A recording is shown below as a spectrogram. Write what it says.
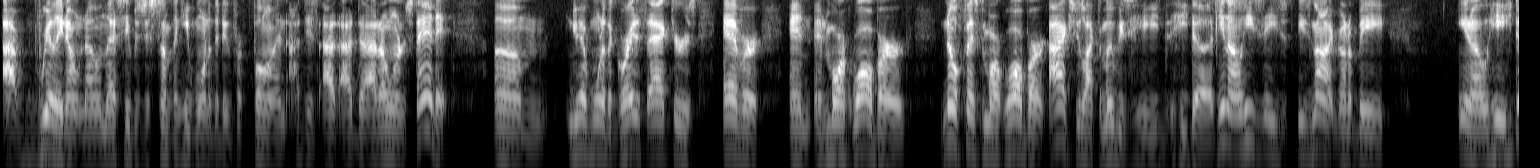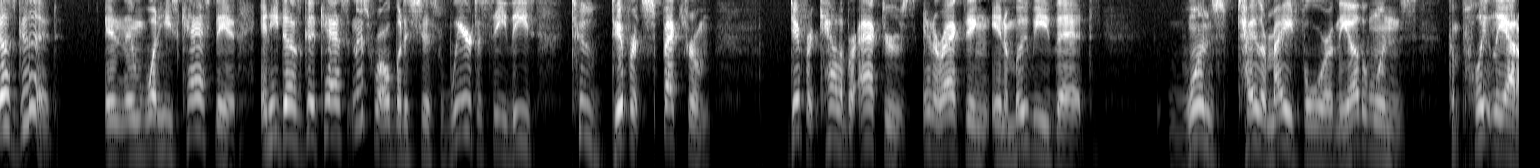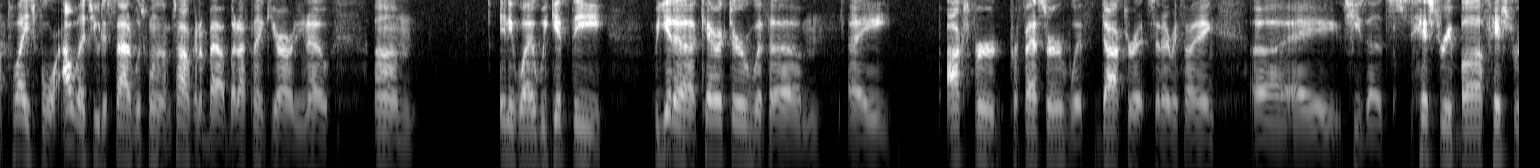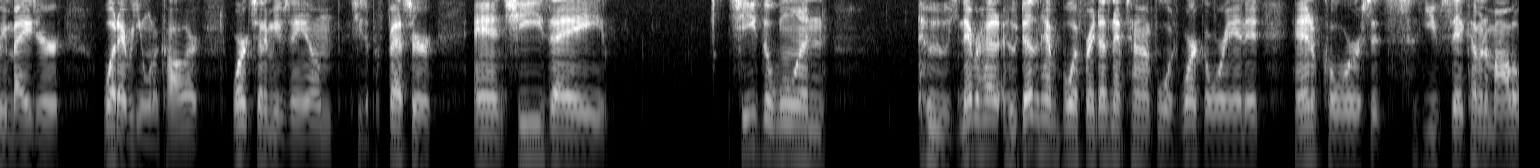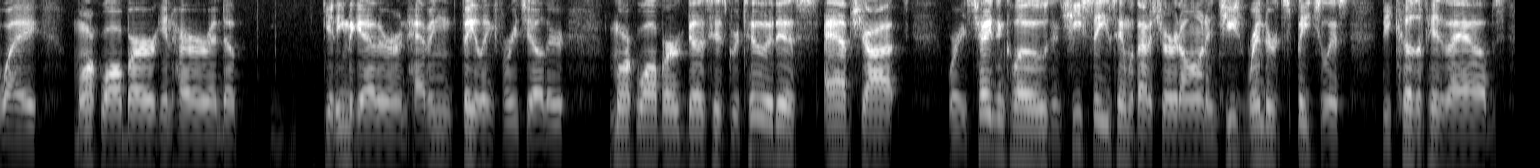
I really don't know unless it was just something he wanted to do for fun. I just I, I, I don't understand it. Um, you have one of the greatest actors ever, and and Mark Wahlberg. No offense to Mark Wahlberg, I actually like the movies he he does. You know, he's he's he's not going to be, you know, he, he does good in, in what he's cast in, and he does good cast in this role. But it's just weird to see these two different spectrum, different caliber actors interacting in a movie that one's tailor made for and the other one's completely out of place for. I'll let you decide which ones I'm talking about, but I think you already know. Um, anyway, we get the we get a character with um, a Oxford professor with doctorates and everything. Uh, a she's a history buff, history major, whatever you want to call her. Works at a museum. She's a professor, and she's a she's the one who's never had who doesn't have a boyfriend, doesn't have time for it, work oriented, and of course it's you see it coming a mile away. Mark Wahlberg and her end up getting together and having feelings for each other Mark Wahlberg does his gratuitous ab shots where he's changing clothes and she sees him without a shirt on and she's rendered speechless because of his abs.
